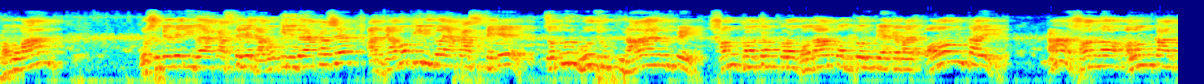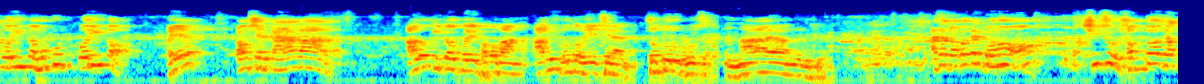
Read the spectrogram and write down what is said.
ভগবান বসুদেবের হৃদয় আকাশ থেকে দেবকীর হৃদয় আকাশে, আর দেবকীর হৃদয় আকাশ থেকে চতুর্ভুজ রূপ, নারায়ণ রূপে, শঙ্খ, চক্র, গদা, পদ্ম রূপে একেবারে অলঙ্কারে হ্যাঁ স্বর্ণ, অলঙ্কার পরিহিত, মুকুট পরিহিত হয়ে কংসের কারাগার আলোকিত করে ভগবান আবির্ভূত হয়েছিলেন চতুর্ভুজ নারায়ণ রূপে। আচ্ছা জগতের কোন শিশু, সদ্যজাত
